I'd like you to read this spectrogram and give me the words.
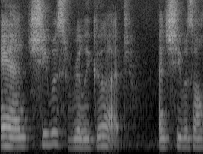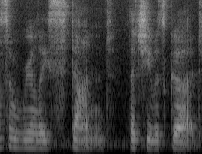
and she was really good, and she was also really stunned that she was good.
